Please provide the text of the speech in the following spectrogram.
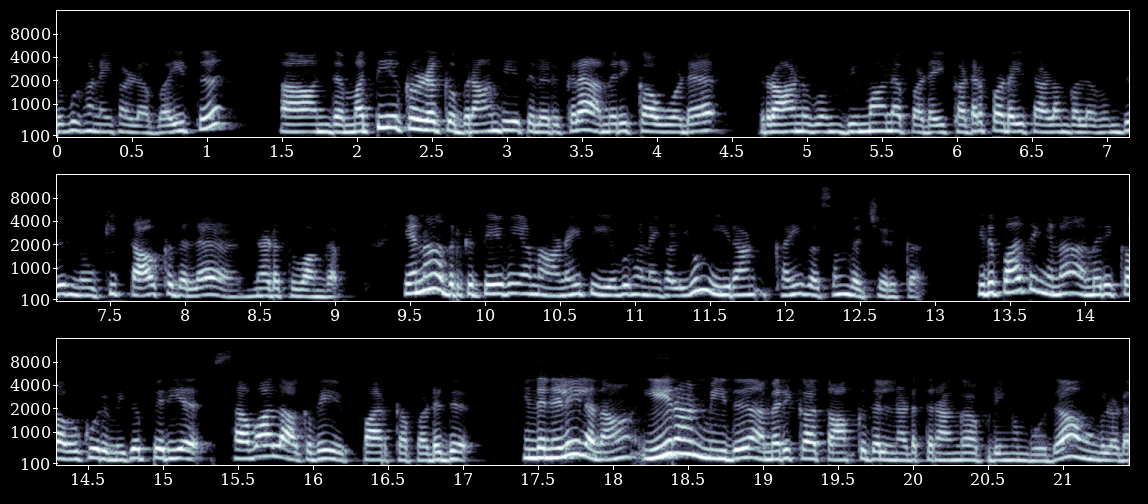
ஏவுகணைகளை வைத்து அந்த மத்திய கிழக்கு பிராந்தியத்தில் இருக்கிற அமெரிக்காவோட ராணுவம் விமானப்படை கடற்படை தளங்களை வந்து நோக்கி தாக்குதலை நடத்துவாங்க. ஏன்னா அதற்கு தேவையான அனைத்து ஏவுகணைகளையும் ஈரான் கைவசம் வச்சிருக்கு. இது பாத்தீங்கன்னா அமெரிக்காவுக்கு ஒரு மிகப்பெரிய சவாலாகவே பார்க்கப்படுது. இந்த நிலையில தான் ஈரான் மீது அமெரிக்கா தாக்குதல் நடத்துறாங்க அப்படிங்கும்போது அவங்களோட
